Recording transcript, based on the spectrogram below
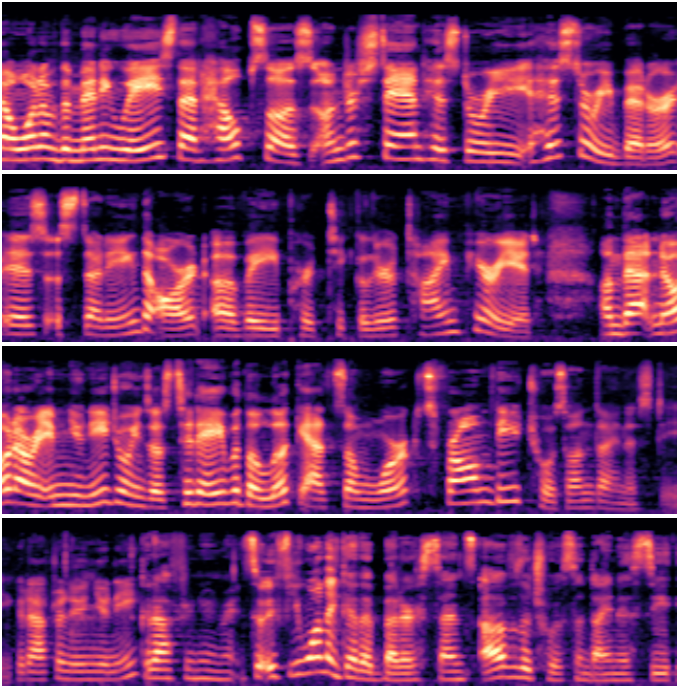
Now, one of the many ways that helps us understand history, history better is studying the art of a particular time period. On that note, our Yim Yoon-hee joins us today with a look at some works from the Joseon Dynasty. Good afternoon, Yoon-hee. Good afternoon. So if you want to get a better sense of the Joseon Dynasty,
